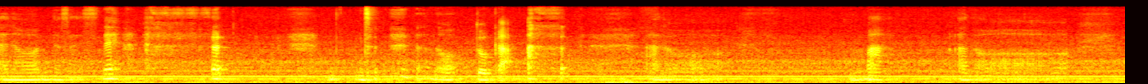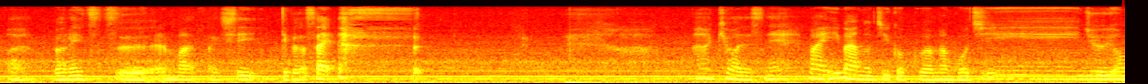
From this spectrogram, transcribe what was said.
あの皆さんですね。あのどうか。あのまああの笑いつつまあしていってください。あ今日はですねまあ今の時刻はまあ5時14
